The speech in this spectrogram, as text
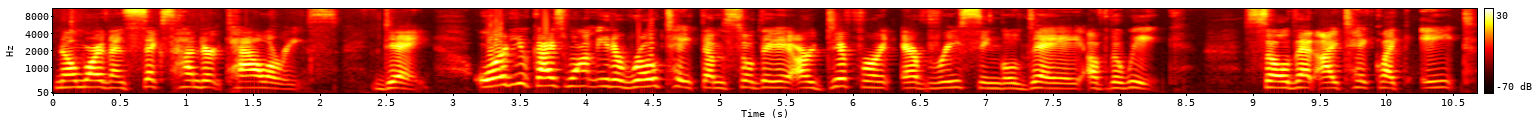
no more than 600 calories day. Or do you guys want me to rotate them so they are different every single day of the week? So that I take like eight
